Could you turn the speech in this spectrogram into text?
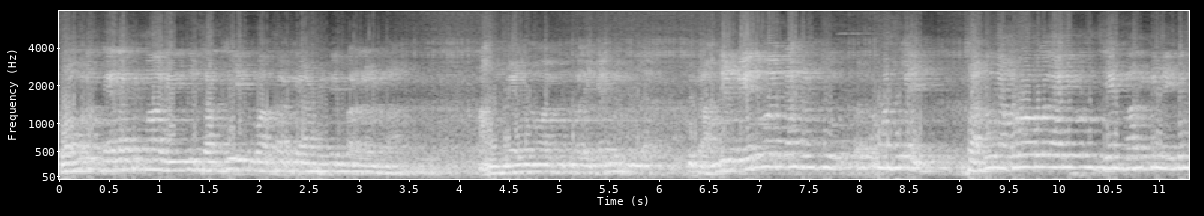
കോൺഗ്രസ് നേതാക്കന്മാർ ഇന്ന് ചർച്ച ചെയ്ത് പാസാക്കിയാണ് ഇന്ത്യൻ മാറ്റം കളിക്കാൻ പറ്റില്ല ഗാന്ധിയുടെ പേര് മാറ്റാൻ ശ്രമിച്ചു മനസ്സിലായി പക്ഷെ അത് നമ്മളോടുള്ള കാര്യങ്ങളൊന്നും ചെയ്യാൻ സാധിക്കില്ല ഇന്ത്യൻ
